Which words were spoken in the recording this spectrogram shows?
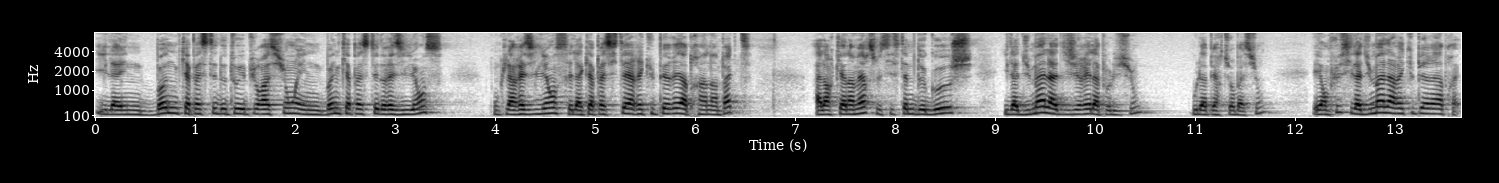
il a une bonne capacité d'auto-épuration et une bonne capacité de résilience. Donc la résilience, c'est la capacité à récupérer après un impact, alors qu'à l'inverse, le système de gauche, il a du mal à digérer la pollution ou la perturbation, et en plus, il a du mal à récupérer après.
